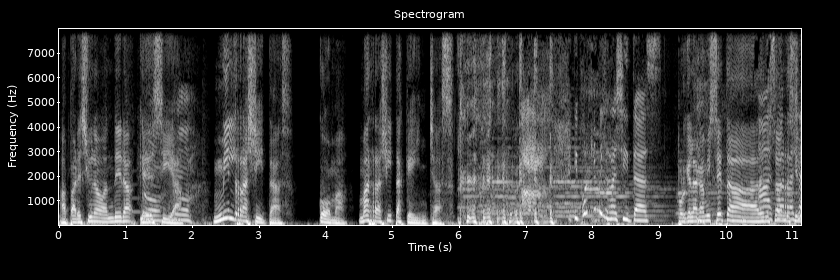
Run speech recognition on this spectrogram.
apareció una bandera que No, decía no. Mil rayitas, coma, más rayitas que hinchas. ¿Y por qué mil rayitas? Porque la camiseta de Ah, los Andes y el rayadita.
